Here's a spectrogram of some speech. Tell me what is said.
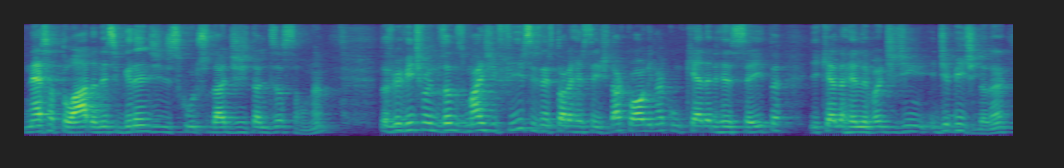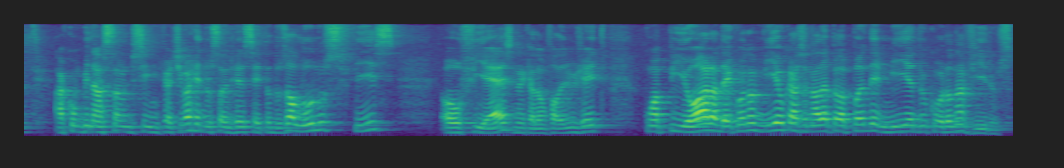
nessa toada, nesse grande discurso da digitalização. Né? 2020 foi um dos anos mais difíceis na história recente da Cogna, com queda de receita e queda relevante de, de EBITDA. Né? A combinação de significativa redução de receita dos alunos, FIIs, ou FIES, né? cada um fala de um jeito, com a piora da economia ocasionada pela pandemia do coronavírus.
